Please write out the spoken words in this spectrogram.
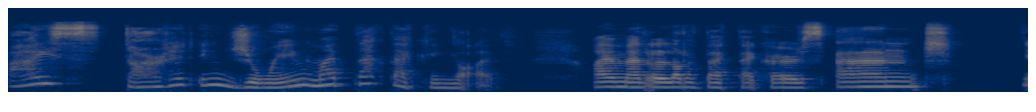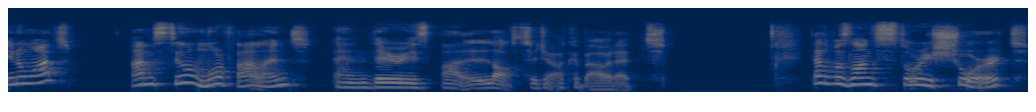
I started enjoying my backpacking life. I met a lot of backpackers, and you know what? I'm still on North Island, and there is a lot to talk about it. That was long story short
